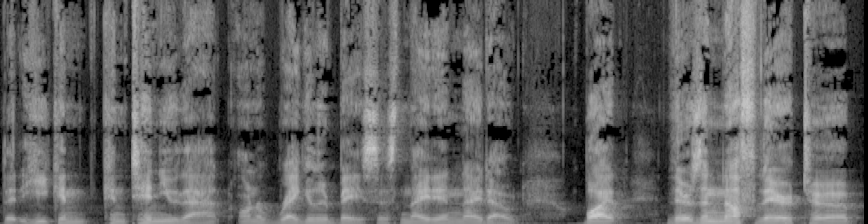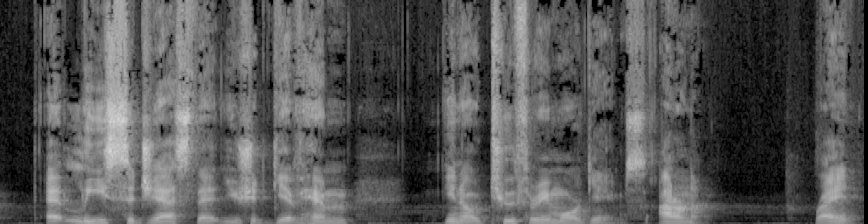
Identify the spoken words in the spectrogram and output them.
that he can continue that on a regular basis, night in, night out, but there's enough there to at least suggest that you should give him, you know, two, three more games. I don't know. Right?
